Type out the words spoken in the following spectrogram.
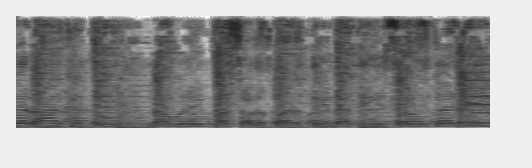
સંગ રાખતું. નવરી પાછળ પડતી નથી છોકરી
